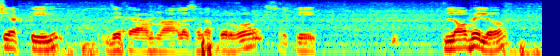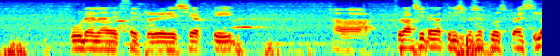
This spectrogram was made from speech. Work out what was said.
শেয়ারটি যেটা আমরা আলোচনা করব, সেটি লভেলো ফুড অ্যান্ড সেক্টরের এই শেয়ারটি চুরাশি টাকা তিরিশ পয়সা ক্লোজ প্রাইস ছিল,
